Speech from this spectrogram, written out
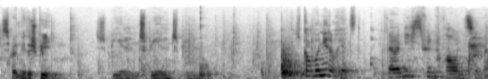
Sie werden wieder spielen. Spielen, spielen, spielen. Ich komponiere doch jetzt. Das wäre nichts für ein Frauenzimmer.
